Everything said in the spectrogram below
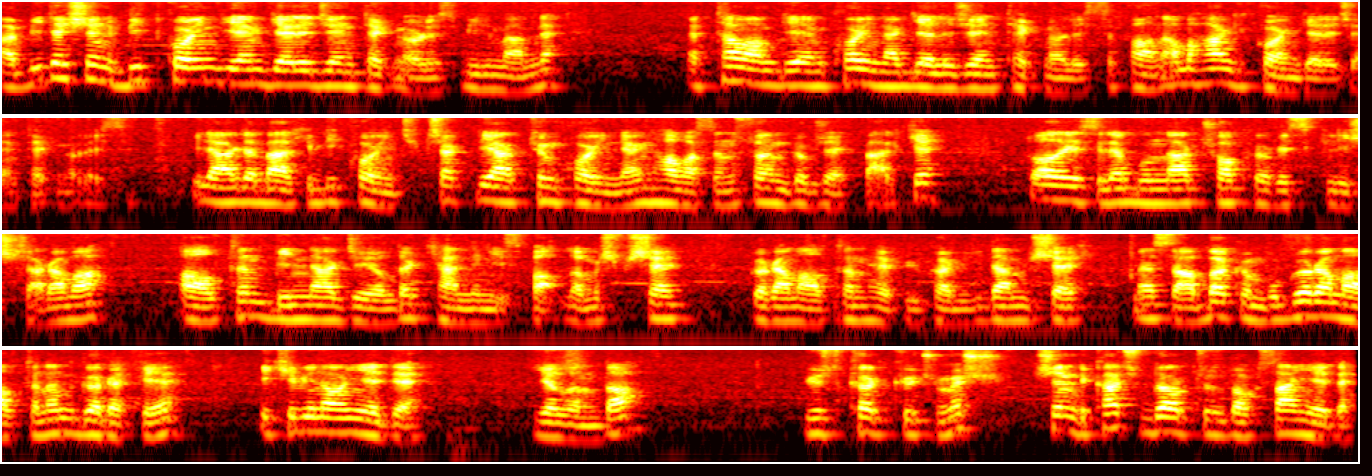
Ha bir de şimdi Bitcoin diyelim geleceğin teknolojisi bilmem ne. E tamam diyelim coinler geleceğin teknolojisi falan ama hangi coin geleceğin teknolojisi? İleride belki bir coin çıkacak, diğer tüm coinlerin havasını söndürecek belki. Dolayısıyla bunlar çok riskli işler ama altın binlerce yıldır kendini ispatlamış bir şey. Gram altın hep yukarı giden bir şey. Mesela bakın bu gram altının grafiği 2017 yılında 143'müş. Şimdi kaç? 497.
